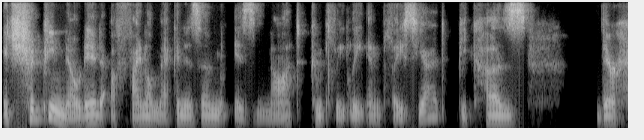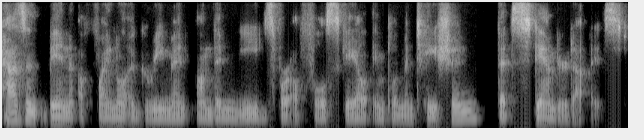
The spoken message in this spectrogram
It should be noted a final mechanism is not completely in place yet because there hasn't been a final agreement on the needs for a full-scale implementation that's standardized.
